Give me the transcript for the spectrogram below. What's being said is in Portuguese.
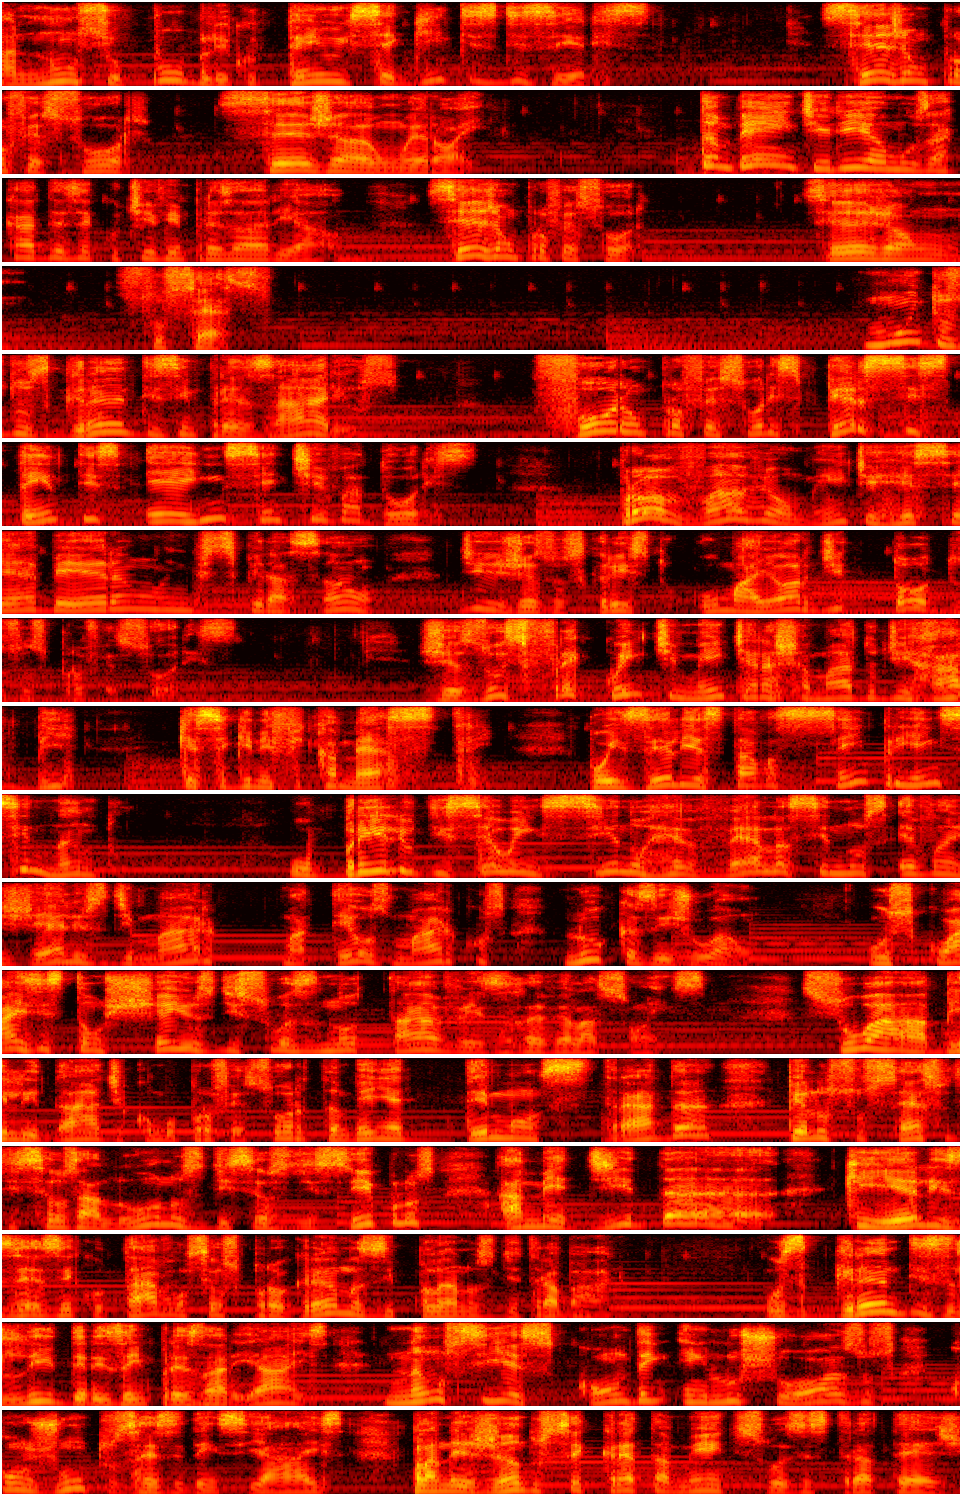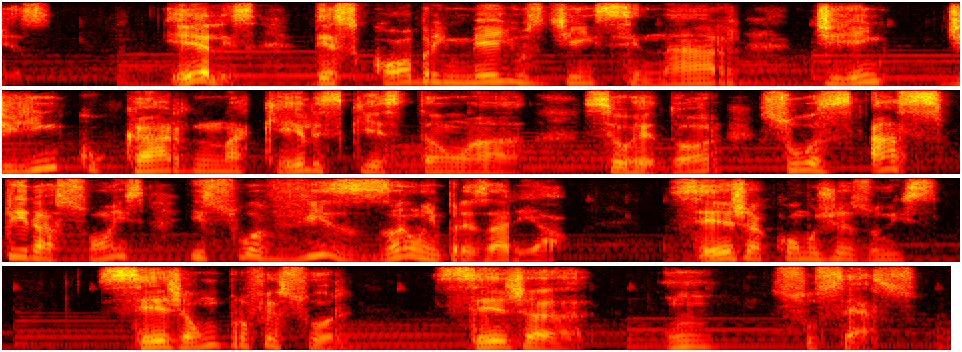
anúncio público tem os seguintes dizeres: seja um professor, seja um herói. Também diríamos a cada executivo empresarial: seja um professor, seja um sucesso. Muitos dos grandes empresários foram professores persistentes e incentivadores. Provavelmente receberam inspiração de Jesus Cristo, o maior de todos os professores. Jesus frequentemente era chamado de rabi, que significa mestre, pois ele estava sempre ensinando. O brilho de seu ensino revela-se nos evangelhos de Mar, Mateus, Marcos, Lucas e João, os quais estão cheios de suas notáveis revelações. Sua habilidade como professor também é demonstrada pelo sucesso de seus alunos, de seus discípulos, à medida que eles executavam seus programas e planos de trabalho. Os grandes líderes empresariais não se escondem em luxuosos conjuntos residenciais, planejando secretamente suas estratégias. Eles descobrem meios de ensinar, de de inculcar naqueles que estão a seu redor suas aspirações e sua visão empresarial. Seja como Jesus, seja um professor, seja um sucesso.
